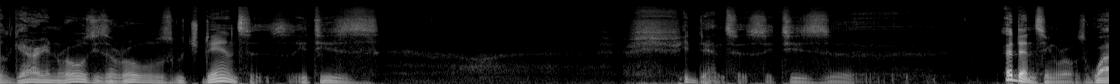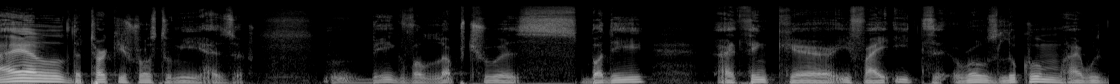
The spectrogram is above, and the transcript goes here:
Bulgarian rose is a rose which dances. It is. It dances. It is uh, a dancing rose. While the Turkish rose to me has a big, voluptuous body. I think uh, if I eat rose loukoum, I would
